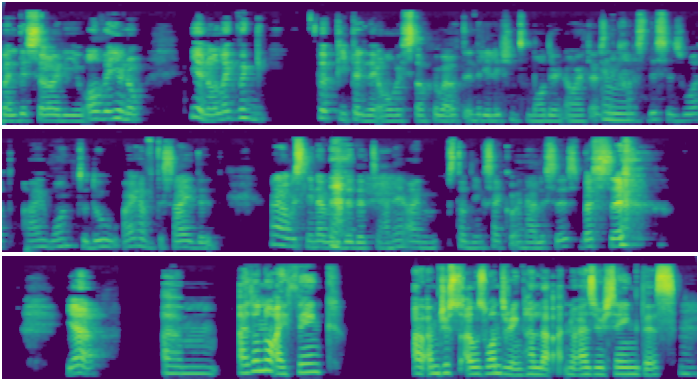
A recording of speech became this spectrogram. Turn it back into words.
Baldessari all the you know you know like the the people they always talk about in relation to modern art. I was like, Mm. "Khalas, this is what I want to do. I have decided. I obviously never did it. يعني. I'm studying psychoanalysis, but uh, yeah, Um, I don't know. I think I- I'm just. I was wondering, هلا, no, as you're saying this, Mm.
